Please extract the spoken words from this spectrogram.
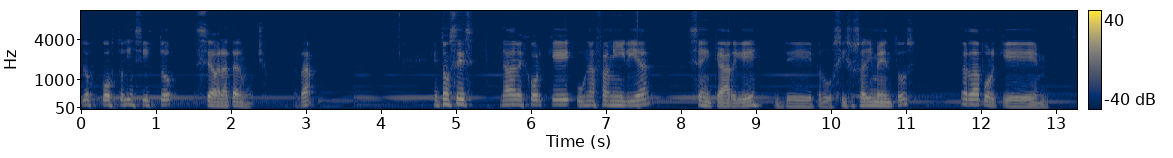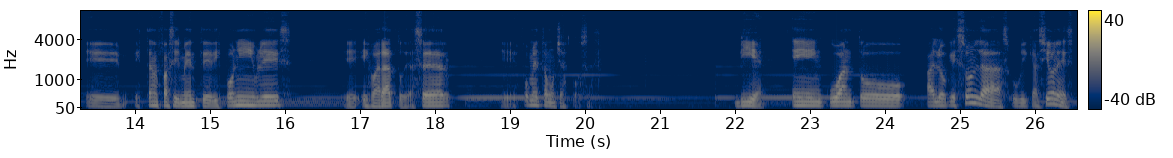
los costos, insisto, se abaratan mucho, ¿verdad? Entonces, nada mejor que una familia se encargue de producir sus alimentos, ¿verdad? Porque eh, están fácilmente disponibles, eh, es barato de hacer, eh, fomenta muchas cosas. Bien, en cuanto a lo que son las ubicaciones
